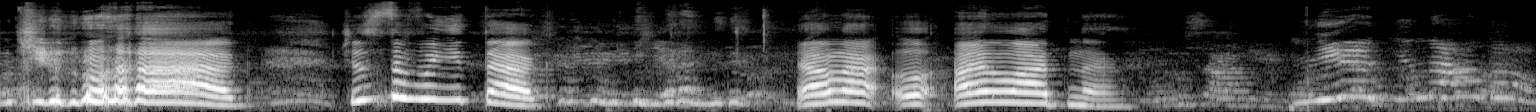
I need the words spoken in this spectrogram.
Чувак, что с тобой не так? Я не- А, ла- а ладно. Нет, не надо.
